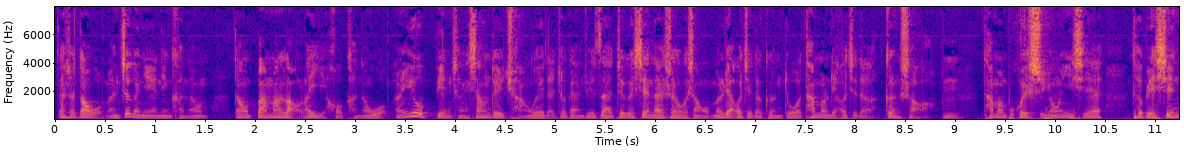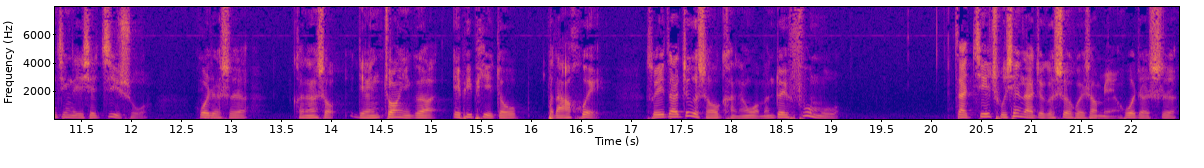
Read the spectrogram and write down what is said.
但是到我们这个年龄，可能当我爸妈老了以后，可能我们又变成相对权威的，就感觉在这个现代社会上，我们了解的更多，他们了解的更少。嗯，他们不会使用一些特别先进的一些技术，或者是可能手连装一个 A P P 都不大会，所以在这个时候，可能我们对父母。在接触现在这个社会上面，或者是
